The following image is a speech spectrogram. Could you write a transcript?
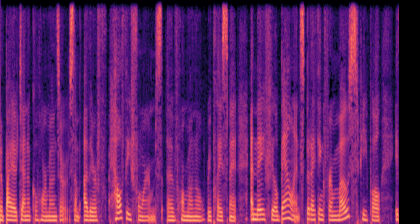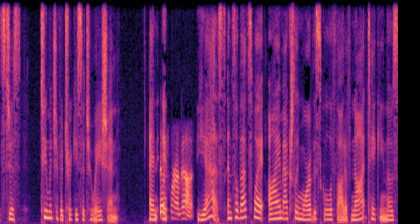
know, bioidentical hormones or some other f- healthy forms of hormonal replacement, and they feel balanced. But I think for most people, it's just too much of a tricky situation. And, that's where I'm at. yes, and so that's why I'm actually more of the school of thought of not taking those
